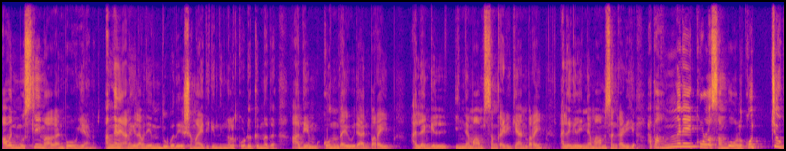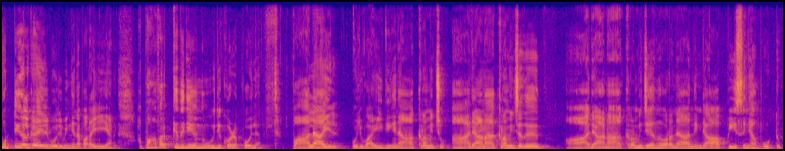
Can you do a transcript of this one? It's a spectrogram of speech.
അവൻ മുസ്ലിം ആകാൻ പോവുകയാണ്. അങ്ങനെയാണെങ്കിൽ അവൻ എന്ത് ഉപദേശമായിരിക്കും നിങ്ങൾ കൊടുക്കുന്നത്? ആദ്യം കൊന്തയൂരാൻ പറയും അല്ലെങ്കിൽ ഇന്ന മാംസം കഴിക്കാൻ പറയും അല്ലെങ്കിൽ ഇന്ന മാംസം കഴിക്കുക അപ്പോൾ അങ്ങനെയൊക്കെയുള്ള സംഭവങ്ങൾ കൊച്ചു കുട്ടികൾക്കിടയിൽ പോലും ഇങ്ങനെ പറയുകയാണ്. അപ്പോൾ അവർക്കെതിരെ ഒന്നും ഒരു കുഴപ്പമില്ല പാലായിൽ ഒരു വൈദികനെ ആക്രമിച്ചു ആരാണ് ആക്രമിച്ചത്? ആരാണ് ആക്രമിച്ചതെന്ന് പറഞ്ഞാൽ നിന്റെ ആപ്പീസ് ഞാൻ പൂട്ടും.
